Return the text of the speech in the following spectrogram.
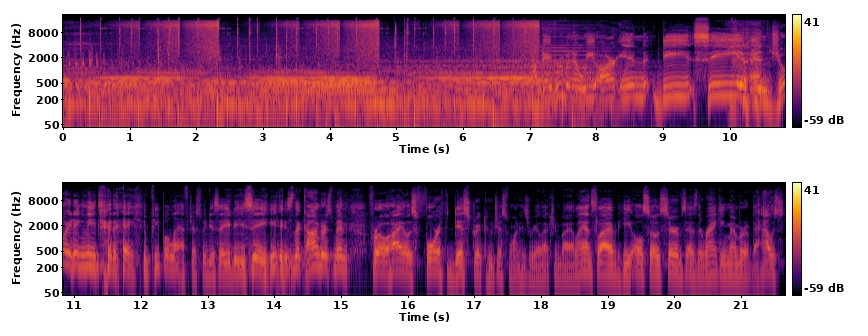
I'm Dave Rubin, and we are in D.C. and joining me today, people laugh just when you say D.C., is the congressman for Ohio's 4th District who just won his reelection by a landslide. He also serves as the ranking member of the House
